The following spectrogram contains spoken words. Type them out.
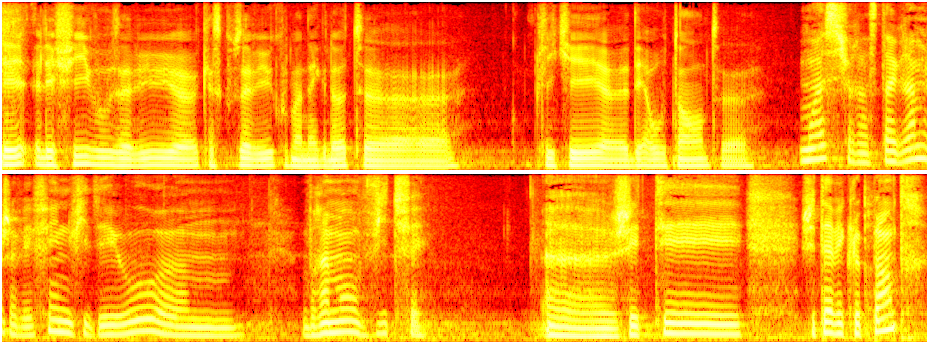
Les, les, filles, vous avez eu, euh, qu'est-ce que vous avez eu comme anecdote euh, compliquée, euh, déroutante euh? Moi, sur Instagram, j'avais fait une vidéo euh, vraiment vite fait. j'étais j'étais avec le peintre,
